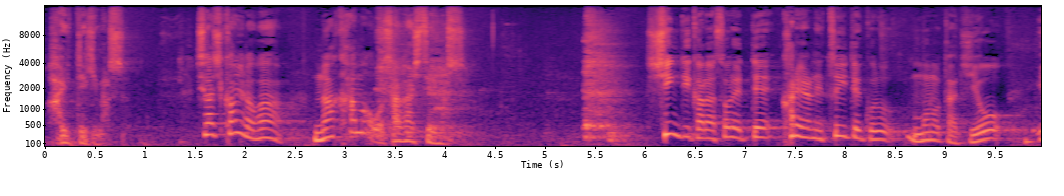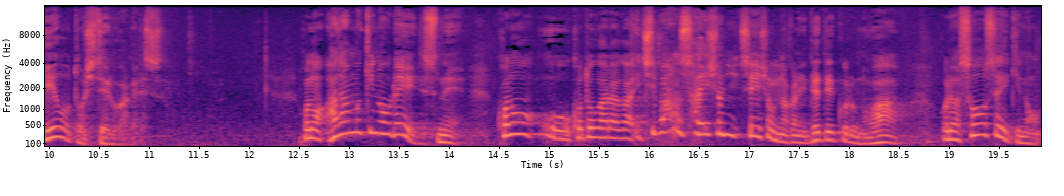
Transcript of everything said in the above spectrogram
入っていきます。しかし彼らは仲間を探しています。真理からそれて彼らについてくる者たちを得ようとしているわけです。この欺きの例ですね。この事柄が一番最初に聖書の中に出てくるのはこれは創世紀の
